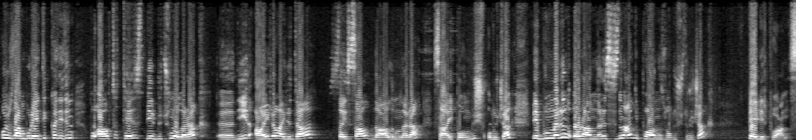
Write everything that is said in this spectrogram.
O yüzden buraya dikkat edin. Bu 6 test bir bütün olarak e, değil ayrı ayrı da sayısal dağılımlara sahip olmuş olacak. Ve bunların oranları sizin hangi puanınızı oluşturacak? P1 puanınız.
